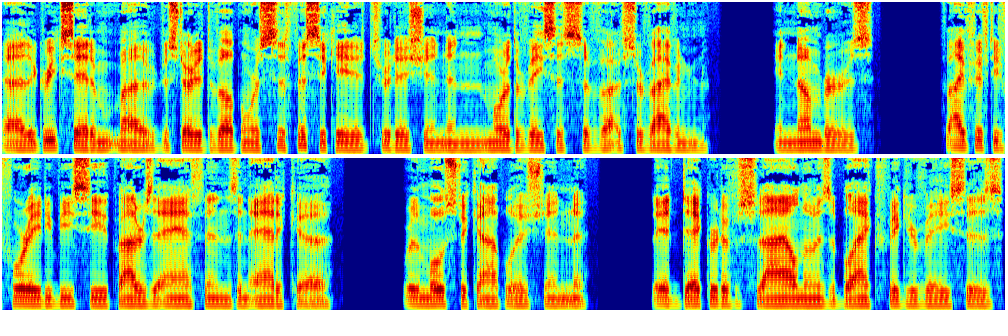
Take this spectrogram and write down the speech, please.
Uh, the Greeks had um, uh, started to develop a more sophisticated tradition and more of the vases survive, surviving in numbers. 550 to 480 BC, the potters of Athens and Attica were the most accomplished, and they had decorative style known as the black figure vases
